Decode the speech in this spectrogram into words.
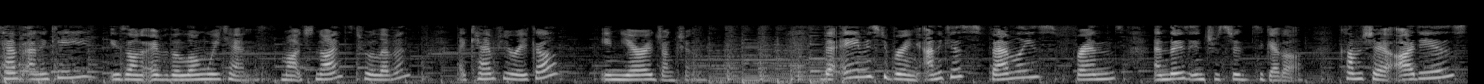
Camp Anarchy is on over the long weekend, March 9th to 11th at Camp Eureka in Yarra Junction. The aim is to bring anarchists, families, friends, and those interested together. Come share ideas,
